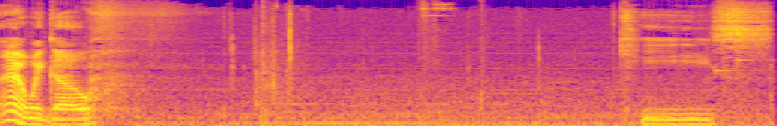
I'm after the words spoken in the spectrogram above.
There we go. Keys.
